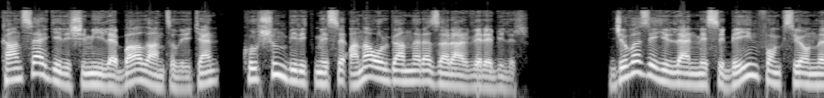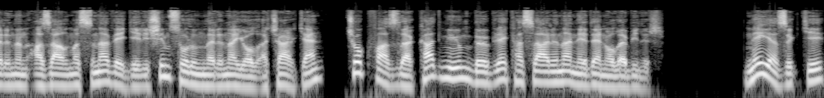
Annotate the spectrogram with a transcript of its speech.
kanser gelişimiyle bağlantılıyken, kurşun birikmesi ana organlara zarar verebilir. Cıva zehirlenmesi beyin fonksiyonlarının azalmasına ve gelişim sorunlarına yol açarken, çok fazla kadmiyum böbrek hasarına neden olabilir. Ne yazık ki,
